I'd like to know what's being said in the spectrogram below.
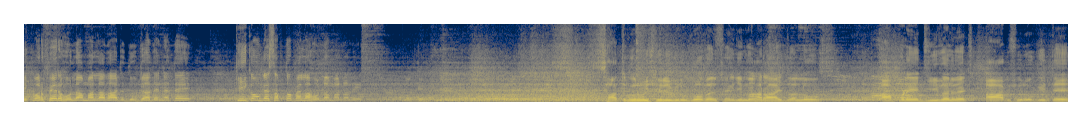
ਇੱਕ ਵਾਰ ਫਿਰ ਹੋਲਾ ਮਹੱਲਾ ਦਾ ਅੱਜ ਦੂਜਾ ਦਿਨ ਹੈ ਤੇ ਕੀ ਕਹੋਗੇ ਸਭ ਤੋਂ ਪਹਿਲਾਂ ਹੋਲਾ ਮਹੱਲਾ ਦੇ? ਓਕੇ ਸਤਿਗੁਰੂ, ਸ੍ਰੀ ਗੁਰੂ ਗੋਬਿੰਦ ਸਿੰਘ ਜੀ ਮਹਾਰਾਜ ਵੱਲੋਂ ਆਪਣੇ ਜੀਵਨ ਵਿੱਚ ਆਪ ਸ਼ੁਰੂ ਕੀਤੇ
